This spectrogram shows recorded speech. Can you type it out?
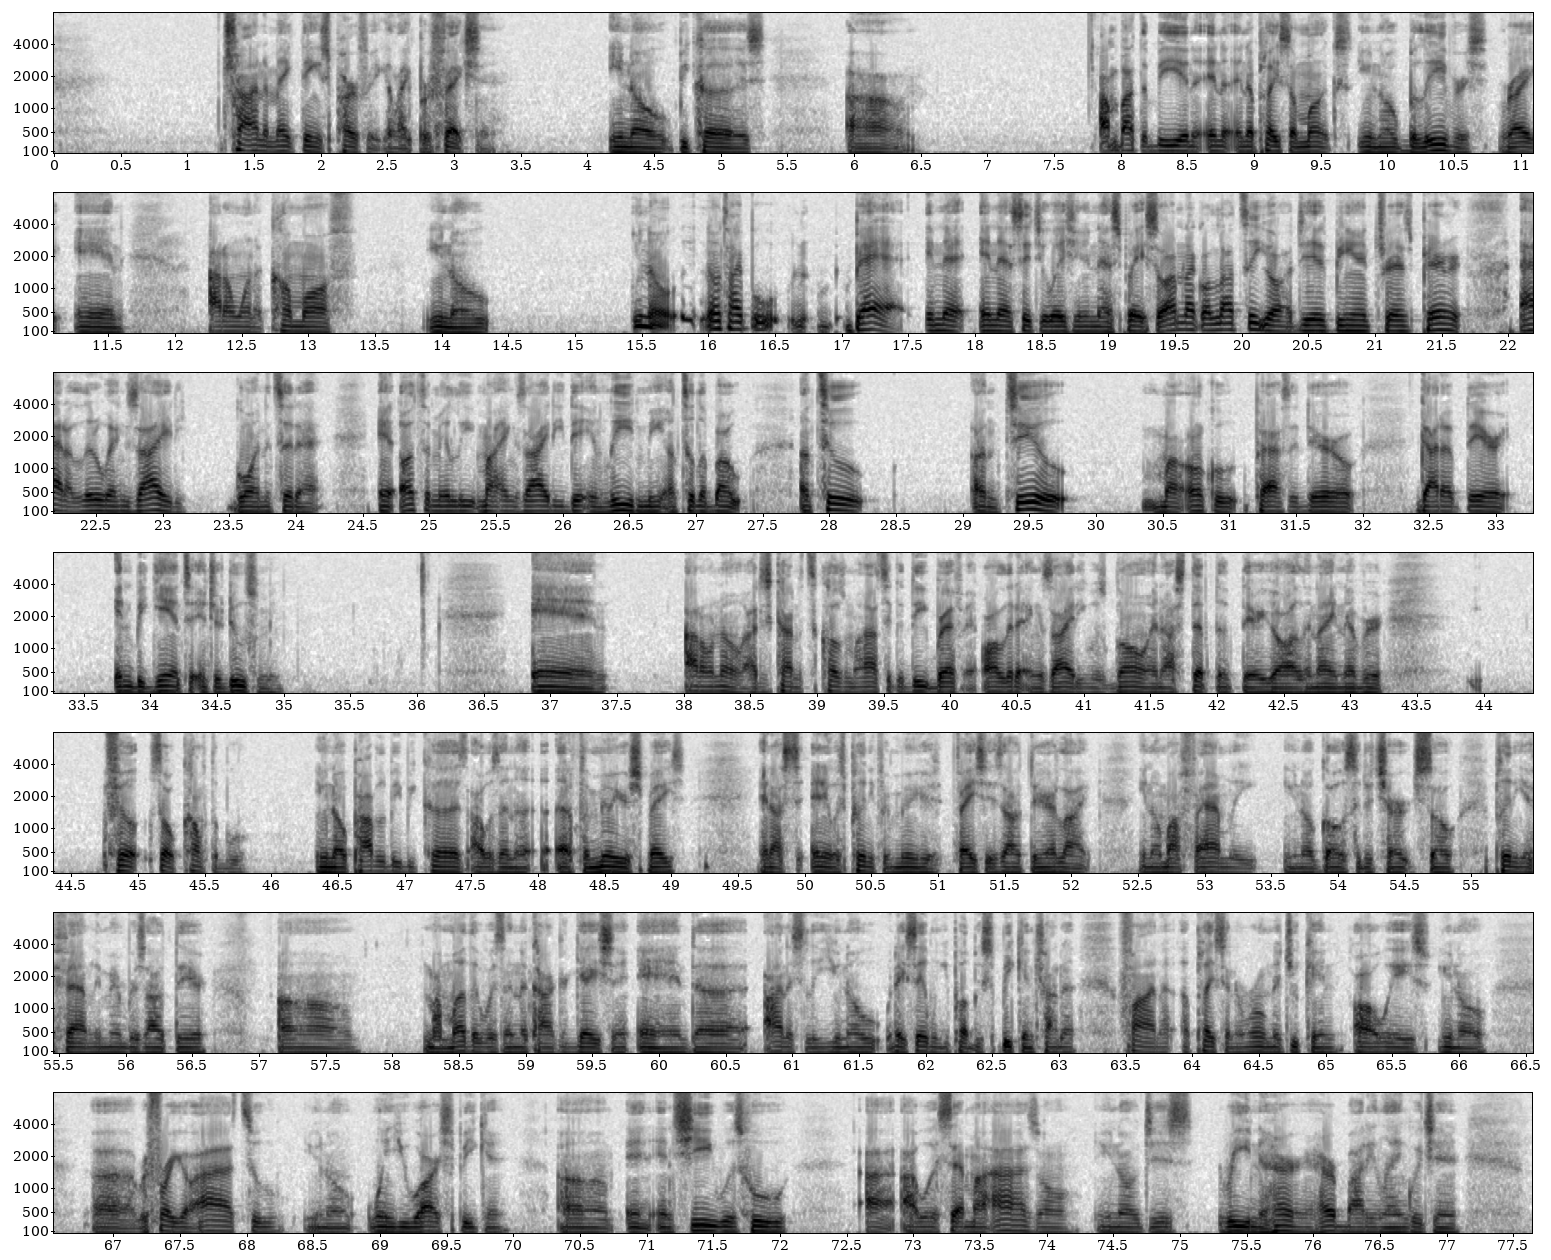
trying to make things perfect and like perfection, you know, because um, I'm about to be in a, in a, in a place amongst you know believers, right, and I don't want to come off, you know, you know, no type of bad in that in that situation in that space. So I'm not gonna lie to y'all, just being transparent. I had a little anxiety going into that, and ultimately my anxiety didn't leave me until about until until my uncle Pastor Daryl got up there and began to introduce me, and I don't know. I just kind of closed my eyes, took a deep breath, and all of the anxiety was gone. I stepped up there, y'all, and I never felt so comfortable. You know, probably because I was in a, a familiar space, and I and it was plenty familiar faces out there. Like, you know, my family, you know, goes to the church, so plenty of family members out there. Um, my mother was in the congregation and uh, honestly you know they say when you public speaking try to find a, a, place in the room that you can always you know uh, refer your eyes to, you know, when you are speaking. Um, and, and she was who I, I would set my eyes on, you know, just reading her and her body language and,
